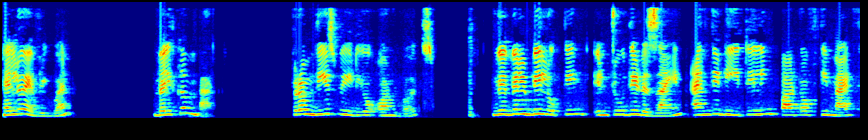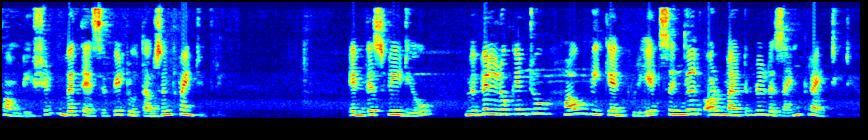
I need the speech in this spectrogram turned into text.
Hello everyone, welcome back. From this video onwards, we will be looking into the design and the detailing part of the MAT Foundation with SFA 2023. In this video, we will look into how we can create single or multiple design criteria.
